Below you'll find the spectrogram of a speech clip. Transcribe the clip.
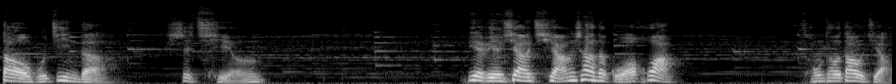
道不尽的是情。月饼像墙上的国画，从头到脚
